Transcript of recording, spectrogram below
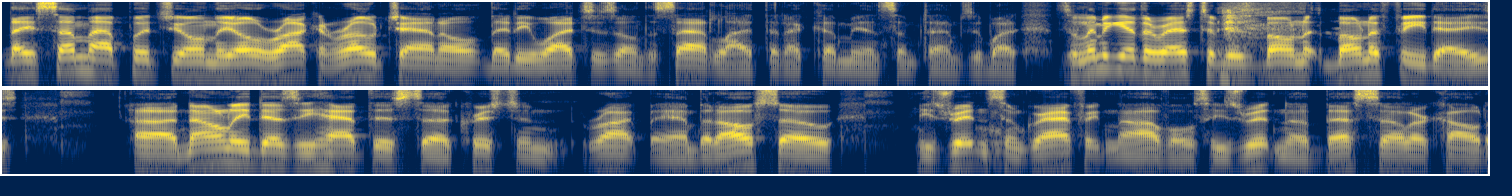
they somehow put you on the old rock and roll channel that he watches on the satellite that I come in sometimes to watch. So let me get the rest of his bona, bona fides. Uh, not only does he have this uh, Christian rock band, but also he's written some graphic novels. He's written a bestseller called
